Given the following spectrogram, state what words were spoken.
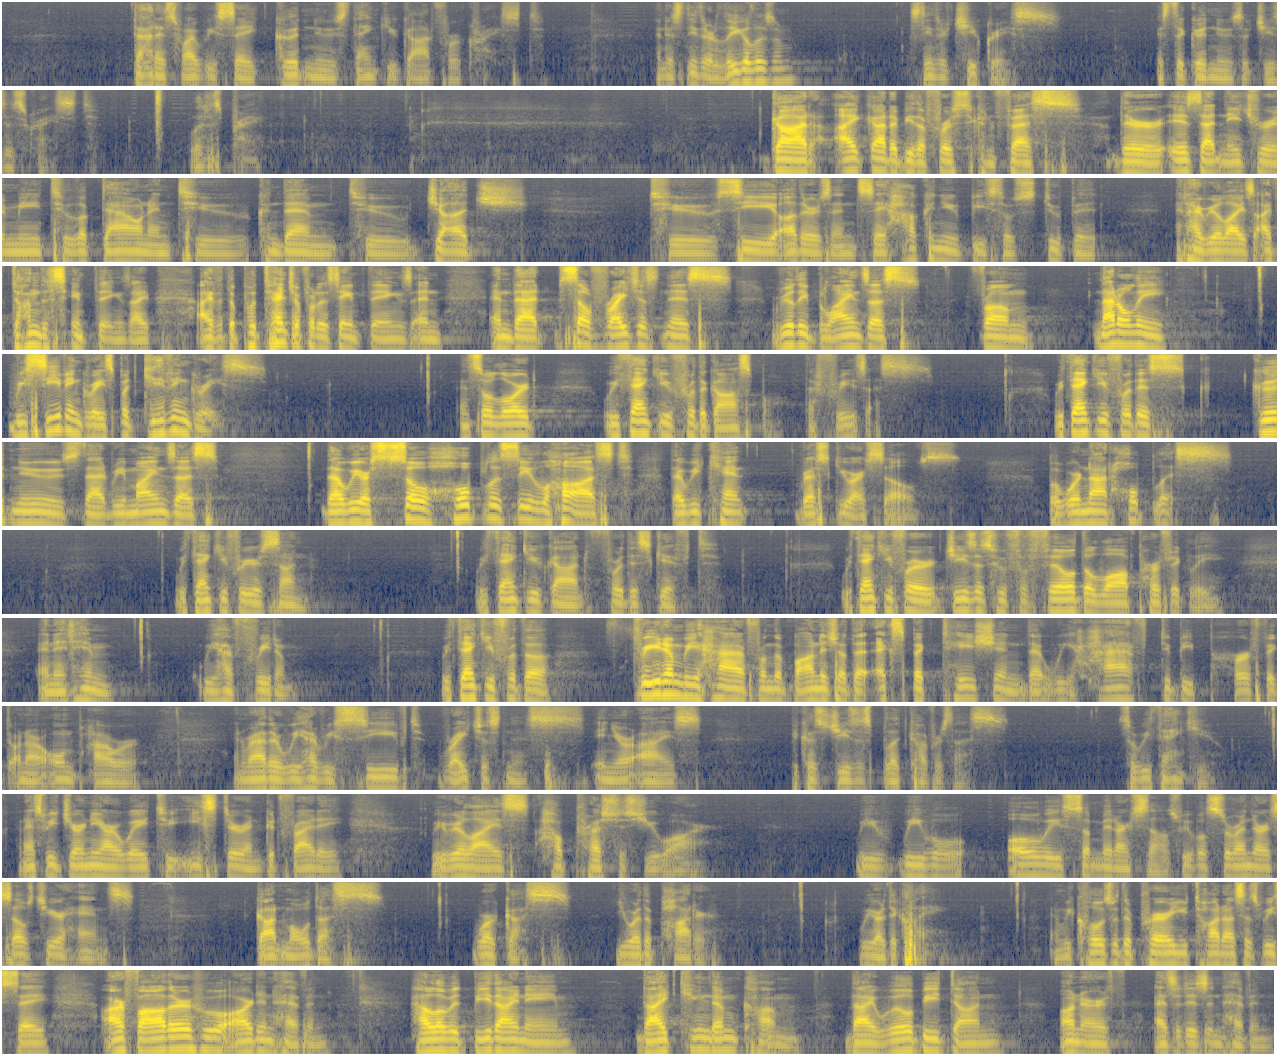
that is why we say, Good news, thank you, God, for Christ. And it's neither legalism, it's neither cheap grace, it's the good news of Jesus Christ. Let us pray. God, I got to be the first to confess there is that nature in me to look down and to condemn, to judge, to see others and say, How can you be so stupid? And I realize I've done the same things. I, I have the potential for the same things. And, and that self righteousness really blinds us from not only receiving grace, but giving grace. And so, Lord, we thank you for the gospel that frees us. We thank you for this good news that reminds us that we are so hopelessly lost that we can't rescue ourselves. But we're not hopeless. We thank you for your Son. We thank you, God, for this gift. We thank you for Jesus who fulfilled the law perfectly, and in him we have freedom. We thank you for the freedom we have from the bondage of the expectation that we have to be perfect on our own power, and rather we have received righteousness in your eyes because Jesus' blood covers us. So we thank you. And as we journey our way to Easter and Good Friday, we realize how precious you are. We, we will always submit ourselves, we will surrender ourselves to your hands. God, mold us, work us. You are the potter. We are the clay. And we close with a prayer you taught us as we say, Our Father who art in heaven, hallowed be thy name. Thy kingdom come, thy will be done on earth as it is in heaven.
